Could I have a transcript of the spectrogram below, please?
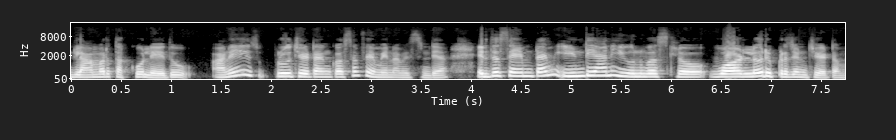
గ్లామర్ తక్కువ లేదు. అని ప్రూవ్ చేయడం కోసం Femina miss India at the same time ఇండియాని యూనివర్స్లో వరల్డ్లో రిప్రజెంట్ చేయటం.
